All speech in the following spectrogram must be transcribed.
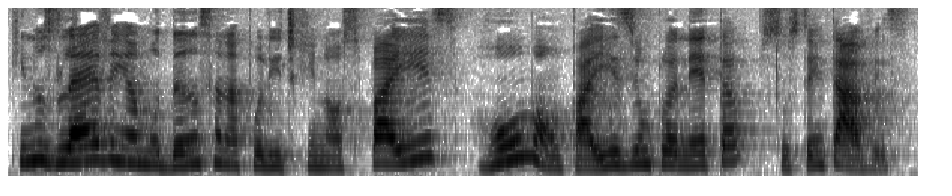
que nos levem à mudança na política em nosso país, rumo a um país e um planeta sustentáveis.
